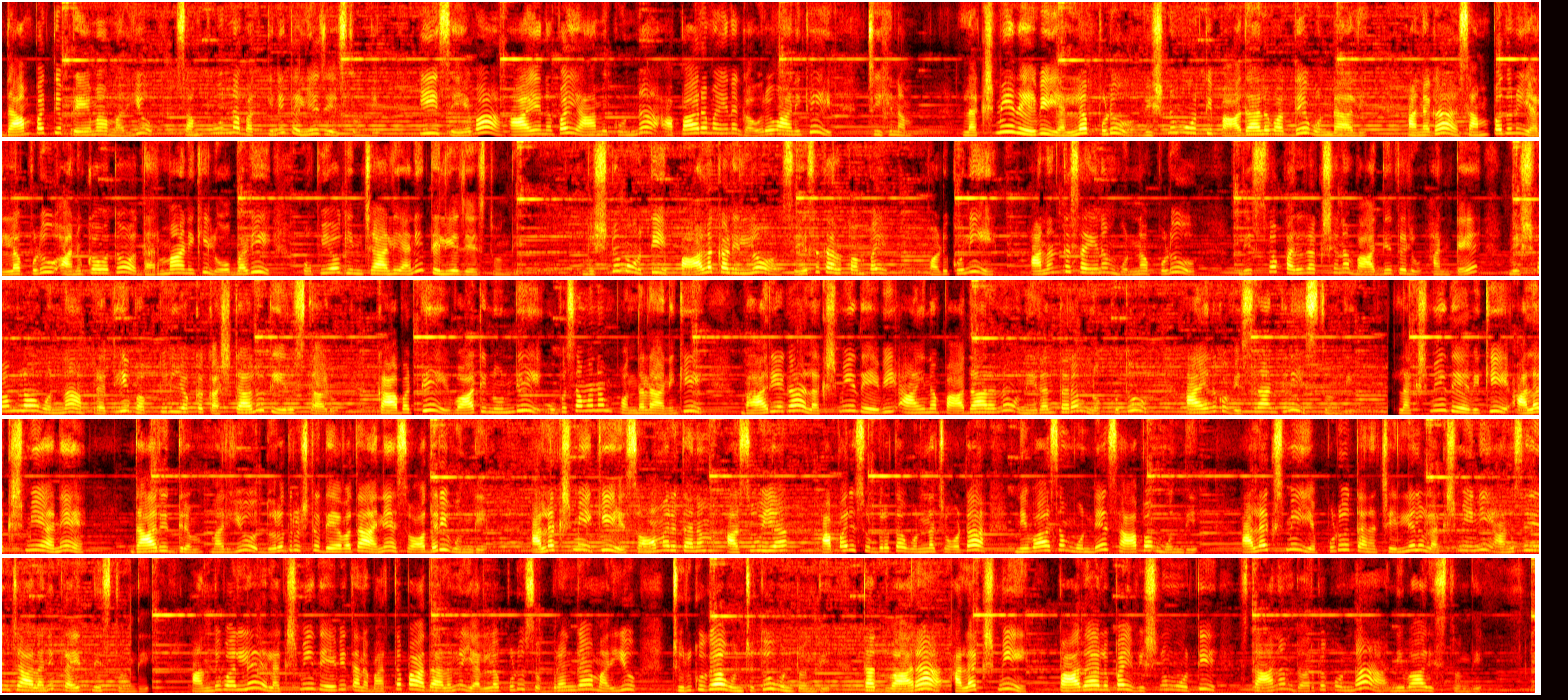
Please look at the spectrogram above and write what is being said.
దాంపత్య ప్రేమ మరియు సంపూర్ణ భక్తిని తెలియజేస్తుంది. ఈ సేవ ఆయనపై ఆమెకున్న అపారమైన గౌరవానికి చిహ్నం. లక్ష్మీదేవి ఎల్లప్పుడూ విష్ణుమూర్తి పాదాల వద్దే ఉండాలి. అనగా సంపదను ఎల్లప్పుడూ అనుకవతో ధర్మానికి లోబడి ఉపయోగించాలి అని తెలియజేస్తుంది. విష్ణుమూర్తి పాలకడిల్లో శేషతల్పంపై పడుకుని అనంతశయనం ఉన్నప్పుడు విశ్వ పరిరక్షణ బాధ్యతలు అంటే విశ్వంలో ఉన్న ప్రతి భక్తుడి యొక్క కష్టాలు తీరుస్తాడు. కాబట్టి వాటి నుండి ఉపశమనం పొందడానికి భార్యగా లక్ష్మీదేవి ఆయన పాదాలను నిరంతరం నొక్కుతూ ఆయనకు విశ్రాంతిని ఇస్తుంది. లక్ష్మీదేవికి అలక్ష్మి అనే దారిద్ర్యం మరియు దురదృష్ట దేవత అనే సోదరి ఉంది. అలక్ష్మికి సోమరితనం అసూయ అపరిశుభ్రత ఉన్న చోట నివాసం ఉండే శాపం ఉంది. అలక్ష్మి ఎప్పుడూ తన చెల్లెలు లక్ష్మిని అనుసరించాలని ప్రయత్నిస్తుంది. అందువల్లే లక్ష్మీదేవి తన భర్త పాదాలను ఎల్లప్పుడూ శుభ్రంగా మరియు చురుకుగా ఉంచుతూ ఉంటుంది. తద్వారా అలక్ష్మి పాదాలపై విష్ణుమూర్తి స్థానం దొరకకుండా నివారిస్తుంది.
